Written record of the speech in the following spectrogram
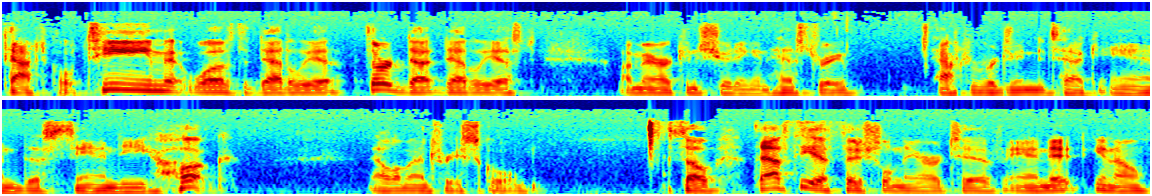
tactical team. It was the deadliest, third de- deadliest American shooting in history after Virginia Tech and the Sandy Hook Elementary School. So that's the official narrative, and it, you know,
